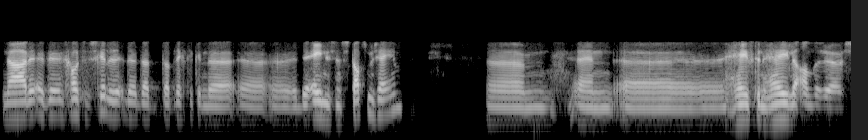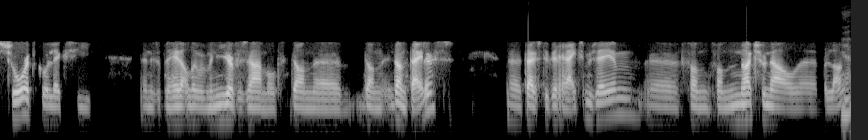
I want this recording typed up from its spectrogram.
Nou, de, de grootste verschillen, de, dat, dat ligt natuurlijk in de... Uh, de een is een stadsmuseum. Um, en uh, heeft een hele andere soort collectie. En is op een hele andere manier verzameld dan, uh, dan, dan Tijlers. Is natuurlijk een rijksmuseum van, van nationaal belang. Ja.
